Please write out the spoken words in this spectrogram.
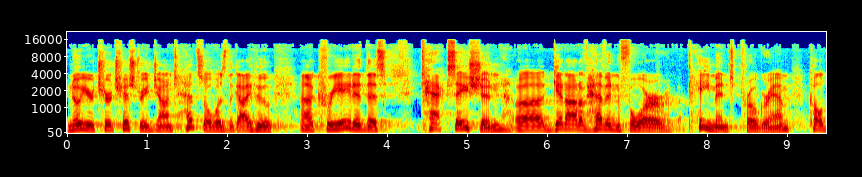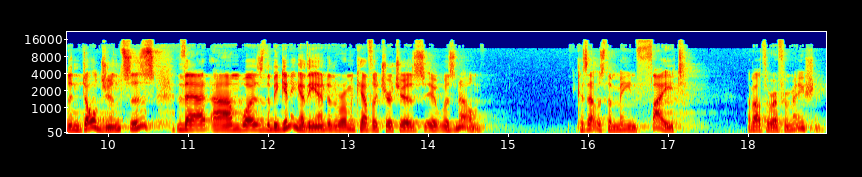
know your church history, John Tetzel was the guy who uh, created this taxation, uh, get out of heaven for payment program called indulgences that um, was the beginning of the end of the Roman Catholic Church as it was known. Because that was the main fight about the Reformation.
